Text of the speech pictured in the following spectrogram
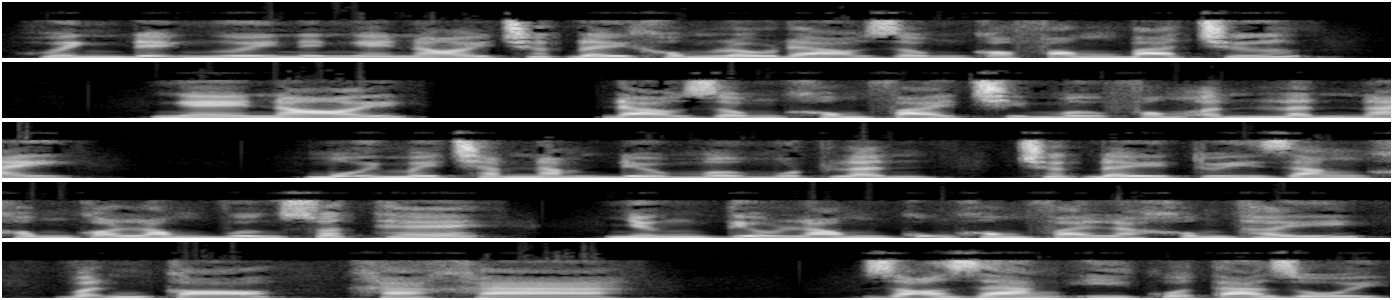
Huynh đệ ngươi nên nghe nói trước đây không lâu đảo rồng có phong ba chứ. Nghe nói, đảo rồng không phải chỉ mở phong ấn lần này. Mỗi mấy trăm năm đều mở một lần, trước đây tuy rằng không có Long Vương xuất thế, nhưng Tiểu Long cũng không phải là không thấy, vẫn có, khà khà. Rõ ràng ý của ta rồi,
